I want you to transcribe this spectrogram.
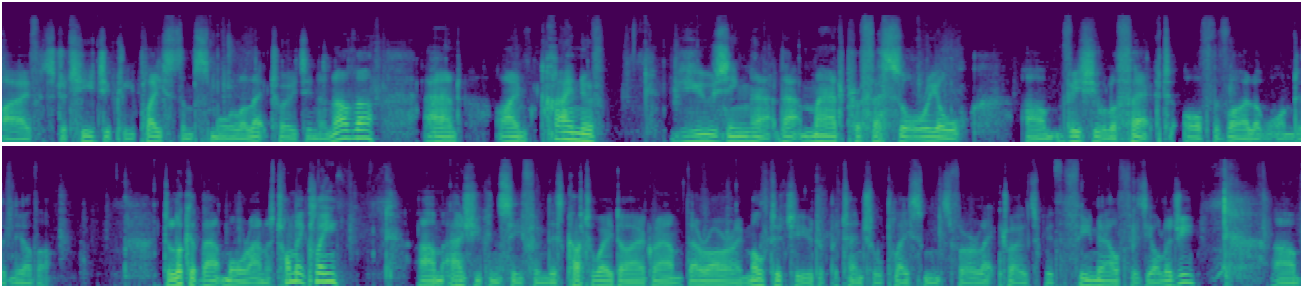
I've strategically placed some small electrodes in another, and I'm kind of using that, that mad professorial um, visual effect of the violet wand in the other. To look at that more anatomically, um, as you can see from this cutaway diagram, there are a multitude of potential placements for electrodes with female physiology. Um,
